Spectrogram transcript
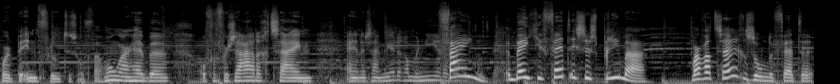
wordt beïnvloed. Dus of we honger hebben, of we verzadigd zijn. En er zijn meerdere manieren. Fijn! Een beetje vet is dus prima. Maar wat zijn gezonde vetten?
